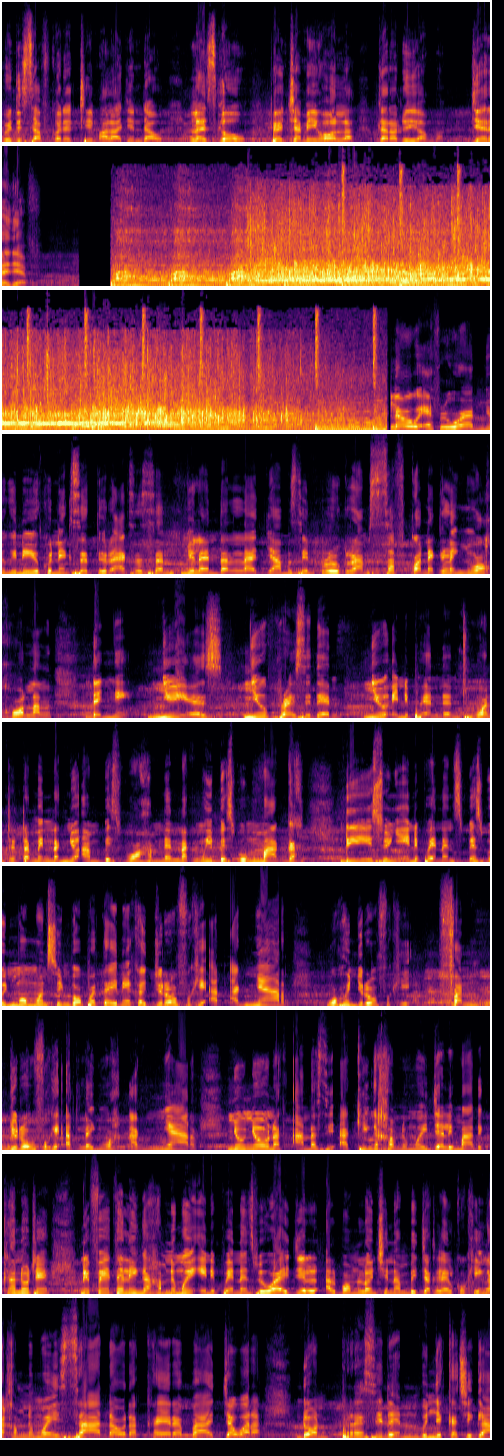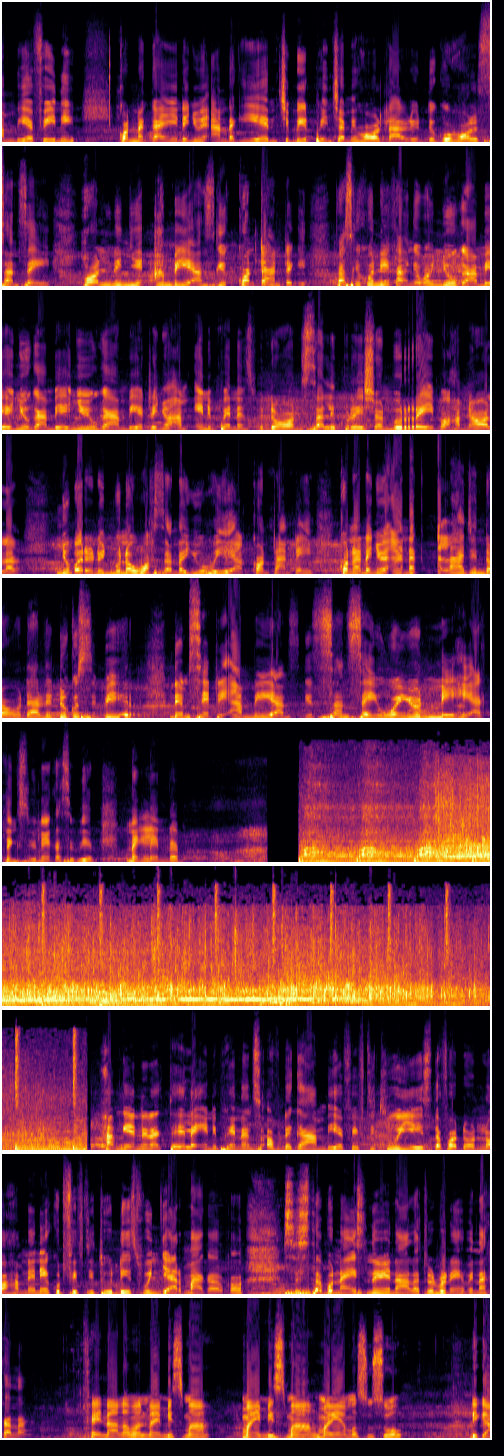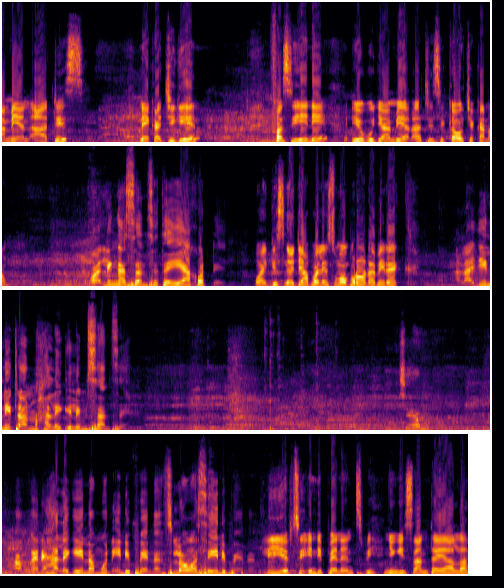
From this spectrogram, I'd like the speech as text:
with the Staff Connect team Alaaji Ndaw let's go penca mi xool la dara du yomb jërëjëf Hello everyone ñu ngi nuyu ku nekk sa tur ak sa sant ñu leen dal la jàmm seen programme Staff Connect lañ wax xoolal dañ ne new years new president new independent wante tamit nag ñu am bés boo xam ne nag muy bés bu màgg di suñ independence bés buñ moomoon suñ bopp tey nekk juróom fukki at ak ñaar waxuñ juróom fukki fan juróom fukki at lañ wax ak ñaar ñu ñëw nag ànd si ak ki nga xam ne mooy Jali Madi Kanouté di féete li nga xam ne mooy independence bi waaye jël album loncinam bi jagleel ko ki nga xam ne mooy Saa Dawda Kairaba Jawara doon président bu njëkk ci Gambia fii nii kon nag gars yi dañuy ànd ak yéen ci biir penca mi xool daal di dugg xool sanse yi xool nit ñi ambiance gi kontaante gi parce que ku nekkaa nga wax ñu Gambia ñu Gambia ñu Gambia te ñoo am independence bi doon celebration bu rëy boo xam ne xoolal ñu bëri duñ mën a wax sa ndax yuuxu yi ak kontaante yi kon nag dañuy ànd ak Alaaji Ndaw daal di dugg si biir dem seeti ambiance gi sansey wayu neexi ak things yu nekk si biir nañ leen dem xam ngeen ne nag tey la independence of the Gambia 52 years dafa doon loo xam ne nekkut 52 days fu ñu jaar màggal ko sista bu nice nuyu naa la tur bu neex bi naka la fay naa la man may Miss Ma may Miss Ma Mariama Suso di Gambian artist nekk jigéen fas yéene yóbbu Gambian artist si kaw ci kanam. waa li nga sanse tey yaa ko tey. waaye gis nga jàppale suma broda bi rek. alaaji nital ma xale gi lim sanse. xam nga ne xale gi na mun independence loo wax si independence. lii yëpp si independence bi ñu ngi sant yàlla.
